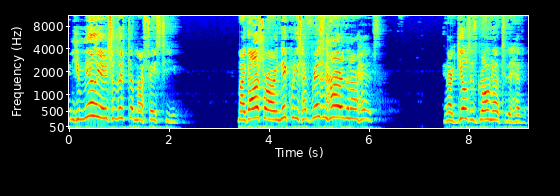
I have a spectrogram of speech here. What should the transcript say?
and humiliated to lift up my face to you. My God, for our iniquities have risen higher than our heads, and our guilt has grown up to the heavens.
